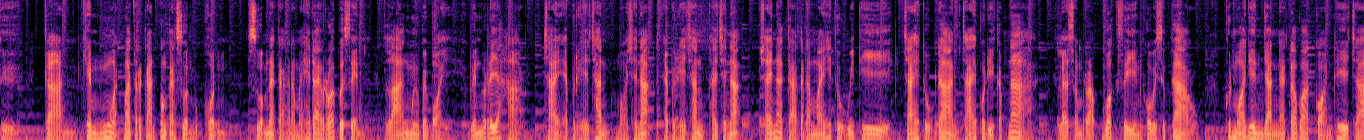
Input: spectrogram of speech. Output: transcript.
คือ การเข้มงวดมาตรการป้องกันส่วนบุคคล สวมหน้ากากอนามัยให้ได้ร้อยเปอร์เซ็นต์ล้างมือบ่อยๆ เว้นระยะห่าง ใช้แอปพลิเคชัน หมอชนะ แอปพลิเคชัน ไทยชนะ ใช้หน้ากากอนามัยให้ถูกวิธี ใช้ให้ถูกด้าน ใช้ให้พอดีกับหน้า และสำหรับวัคซีนโควิด -19 คุณหมอยืนยันนะครับว่าก่อนที่จะ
